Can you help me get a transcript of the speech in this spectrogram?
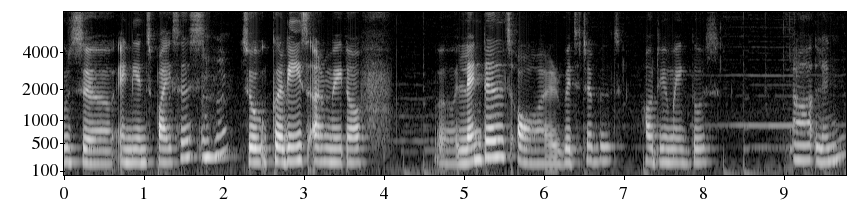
use uh, Indian spices. Mm-hmm. So curries are made of uh, lentils or vegetables. How do you make those? Uh, len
